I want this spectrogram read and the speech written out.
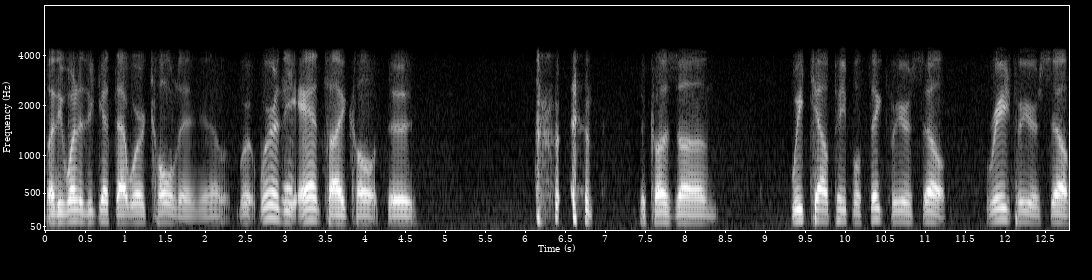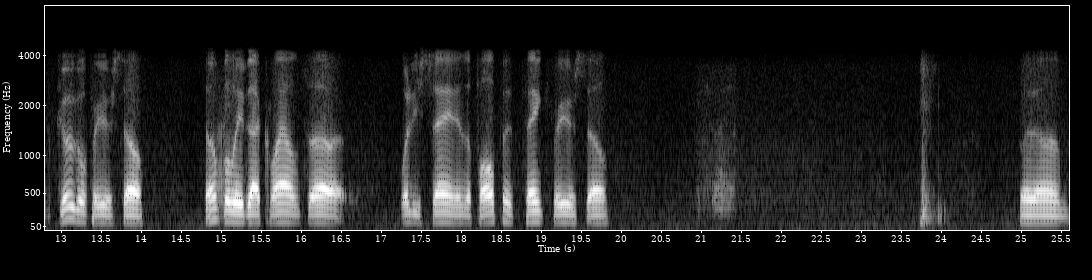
But he wanted to get that word cult in, you know. We're we're the anti cult, dude. because um we tell people think for yourself, read for yourself, Google for yourself. Don't believe that clown's uh what he's saying in the pulpit. Think for yourself. But um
